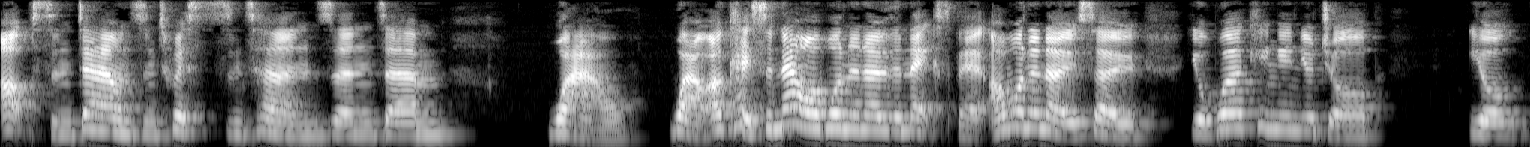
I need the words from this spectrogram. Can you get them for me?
ups and downs and twists and turns. And um, wow, wow. Okay, so now I want to know the next bit. I want to know so you're working in your job, you're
